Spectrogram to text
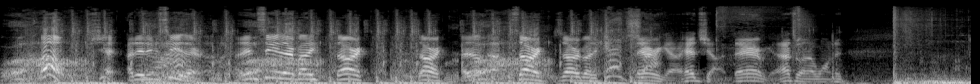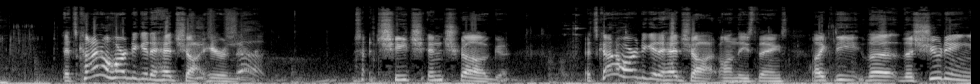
Oh shit! I didn't even see you there. I didn't see you there, buddy. Sorry, sorry. I don't, uh, sorry, sorry, buddy. There we go. Headshot. There we go. That's what I wanted. It's kind of hard to get a headshot here and there. Cheech and Chug. It's kind of hard to get a headshot on these things. Like the the the shooting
